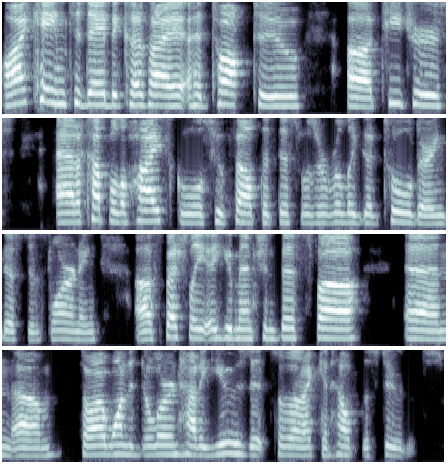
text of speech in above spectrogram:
Well, I came today because I had talked to uh, teachers at a couple of high schools who felt that this was a really good tool during distance learning, uh, especially uh, you mentioned BISFA, and um, so I wanted to learn how to use it so that I can help the students.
